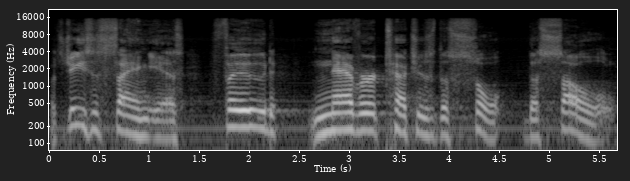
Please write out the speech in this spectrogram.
What Jesus is saying is food never touches the soul. The soul.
